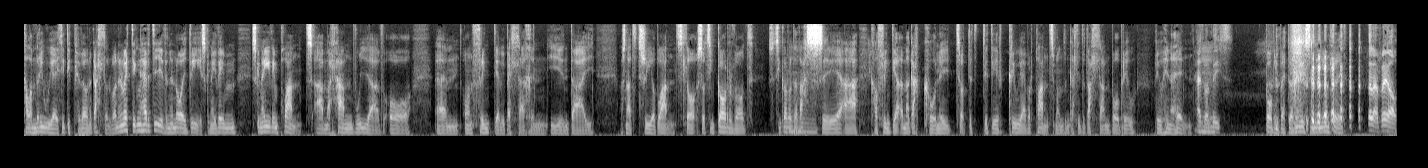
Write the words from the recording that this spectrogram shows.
cael amrywiaeth i dipio fewn y gallwn fo. Yn enwedig yng Nghaerdydd yn y noed di, sgynna i ddim, sgynna i ddim plant a mae rhan fwyaf o um, o'n ffrindiau fi bellach yn un, dau, os nad tri o blant. So, so ti'n gorfod So ti'n gorfod hmm. addasu a cael ffrindiau yma gacw neu dydy'r criwiau efo'r plant, mond yn gallu dod allan bob rhyw, rhyw hyn a hyn. Hedfan mm. mis. Bob rhyw bedwar mis yn union llwyd. Dyna reol.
